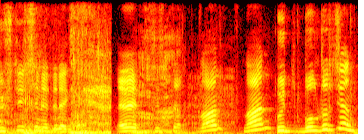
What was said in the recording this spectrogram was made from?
Düştü içine direkt. Evet sistem. Lan lan. Bıldırcın.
